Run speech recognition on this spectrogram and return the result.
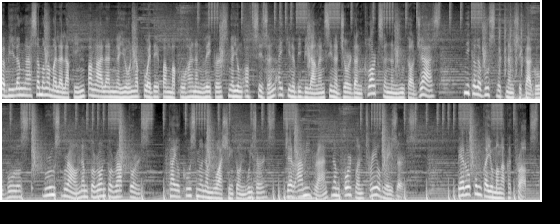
kabilang nga sa mga malalaking pangalan ngayon na pwede pang makuha ng Lakers ngayong offseason ay kinabibilangan sina Jordan Clarkson ng Utah Jazz, Nikola Vucevic ng Chicago Bulls, Bruce Brown ng Toronto Raptors, Kyle Kuzma ng Washington Wizards, Jeremy Grant ng Portland Trail Blazers. Pero kung kayo mga katrops,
